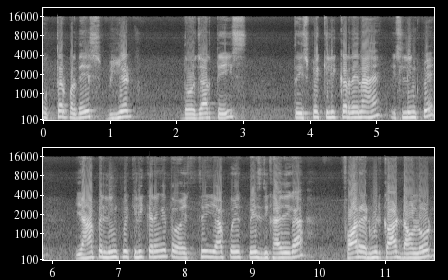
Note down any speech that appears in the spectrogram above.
उत्तर प्रदेश बी एड दो हज़ार तेईस। तो इस पर क्लिक कर देना है, इस लिंक पे। यहाँ पे लिंक पे क्लिक करेंगे तो ऐसे ही आपको एक पेज दिखाई देगा। For admit card download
